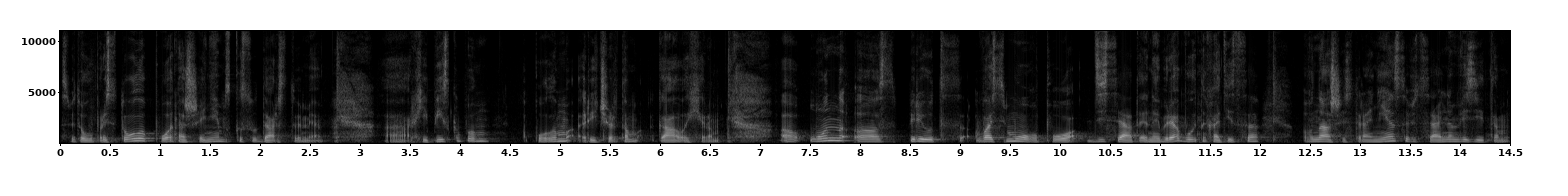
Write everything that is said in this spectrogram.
Святого Престола по отношениям с государствами, э, архиепископом Полом Ричардом Галлахером. А, он а, с период с 8 по 10 ноября будет находиться в нашей стране с официальным визитом.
